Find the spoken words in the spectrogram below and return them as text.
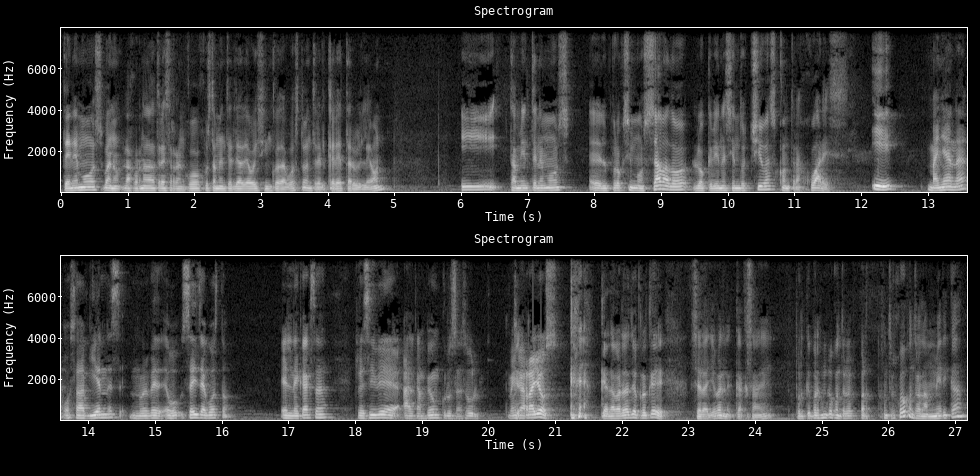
Tenemos, bueno, la jornada 3 arrancó justamente el día de hoy, 5 de agosto, entre el Querétaro y León. Y también tenemos el próximo sábado lo que viene siendo Chivas contra Juárez. Y mañana, o sea, viernes 9, o 6 de agosto, el Necaxa recibe al campeón Cruz Azul. Venga, rayos. que la verdad yo creo que se la lleva el Necaxa, ¿eh? Porque, por ejemplo, contra el, contra el juego contra el América,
